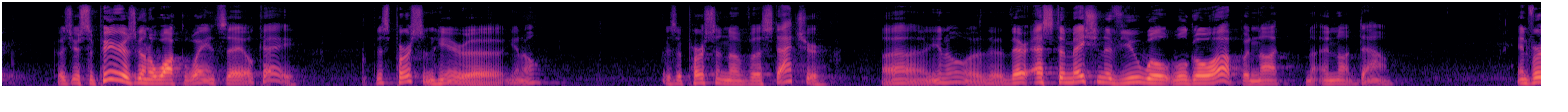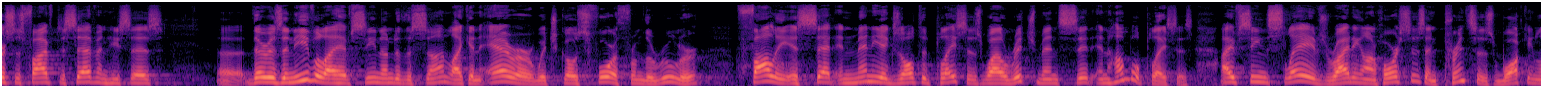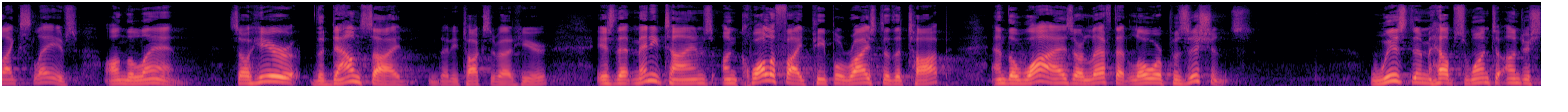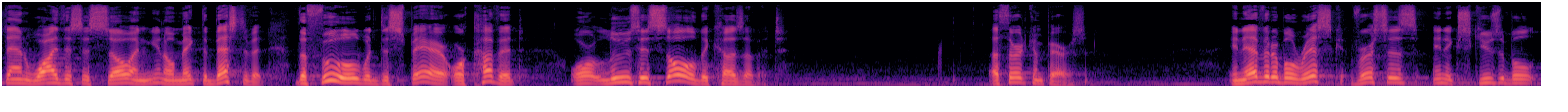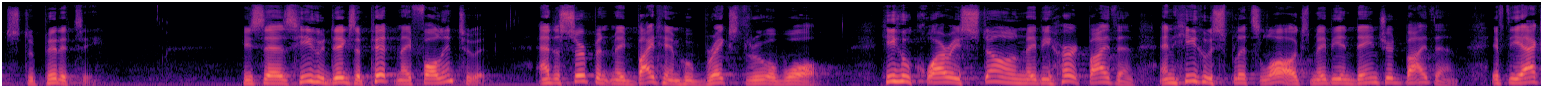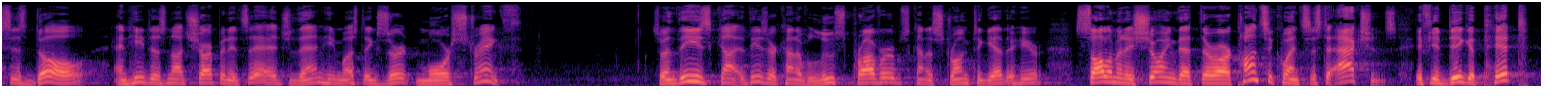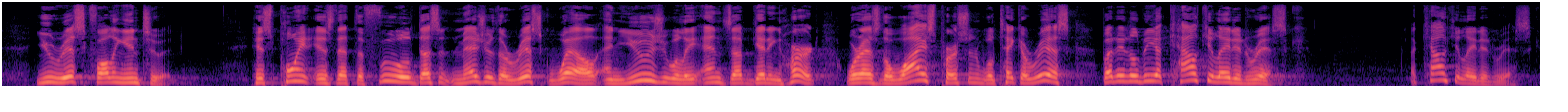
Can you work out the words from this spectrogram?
Because your superior is going to walk away and say, okay, this person here uh, you know, is a person of uh, stature uh, you know, their estimation of you will, will go up and not, and not down. In verses five to seven he says, uh, there is an evil I have seen under the sun, like an error which goes forth from the ruler. Folly is set in many exalted places, while rich men sit in humble places. I've seen slaves riding on horses and princes walking like slaves on the land. So here, the downside that he talks about here is that many times unqualified people rise to the top and the wise are left at lower positions. Wisdom helps one to understand why this is so and you know, make the best of it. The fool would despair or covet or lose his soul because of it. A third comparison inevitable risk versus inexcusable stupidity. He says, He who digs a pit may fall into it, and a serpent may bite him who breaks through a wall. He who quarries stone may be hurt by them, and he who splits logs may be endangered by them. If the axe is dull and he does not sharpen its edge, then he must exert more strength. So in these, these are kind of loose proverbs, kind of strung together here. Solomon is showing that there are consequences to actions. If you dig a pit, you risk falling into it. His point is that the fool doesn't measure the risk well and usually ends up getting hurt, whereas the wise person will take a risk, but it'll be a calculated risk. A calculated risk.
